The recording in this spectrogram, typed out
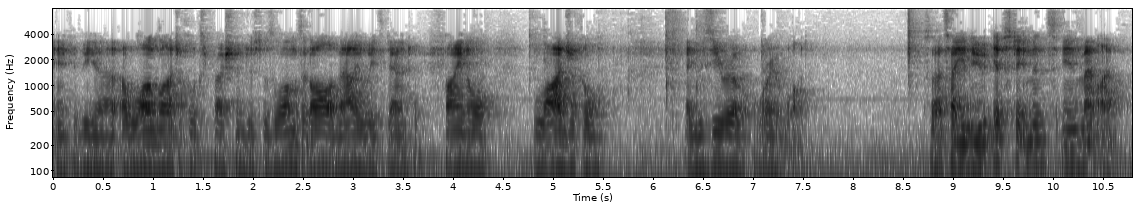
And it could be a, a long logical expression just as long as it all evaluates down to a final logical, a zero or a one. So that's how you do if statements in MATLAB.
